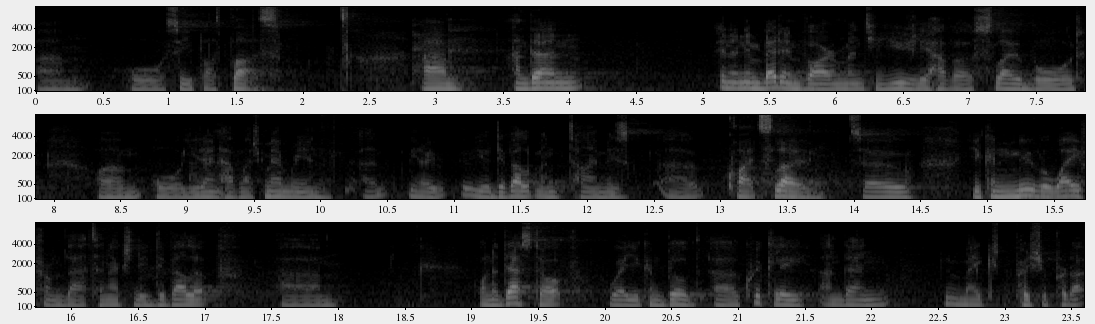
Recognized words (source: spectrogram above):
um, or C++. Um, and then in an embedded environment, you usually have a slow board um, or you don't have much memory and uh, you know, your development time is uh, quite slow. So you can move away from that and actually develop um, on a desktop where you can build uh, quickly and then make push your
